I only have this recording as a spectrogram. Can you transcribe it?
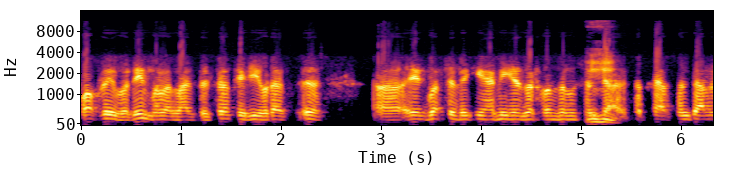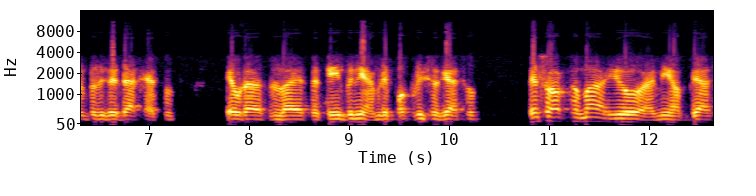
पक्रियो भने मलाई लाग्दछ। फेरि एउटा एक वर्षदेखि हामी यो गठबन्धन सरकार सञ्चालन पनि गरिराखेका छौँ। एउटा लय त त्यही पनि हामीले पक्रिसकेका छौँ। त्यस अर्थमा यो हामी अभ्यास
